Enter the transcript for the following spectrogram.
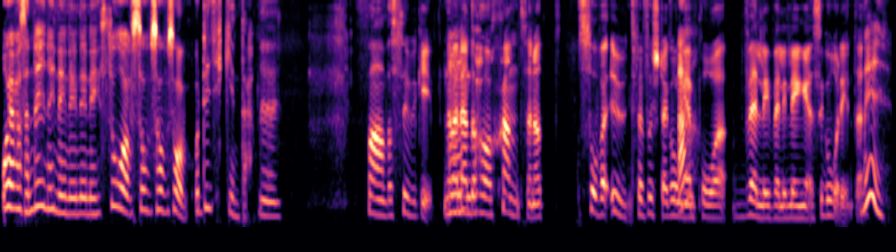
Och jag var såhär, nej nej nej nej nej nej, sov sov sov sov. Och det gick inte. Nej. Fan vad sugigt. När man ändå har chansen att sova ut för första gången Ah. på väldigt, väldigt länge så går det inte. Nej.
